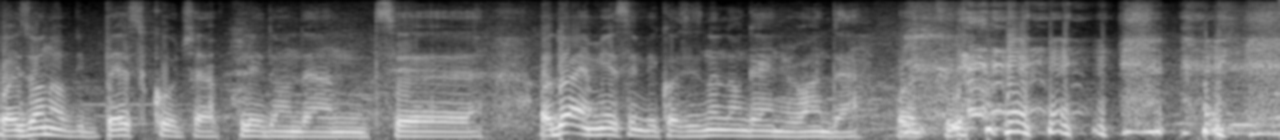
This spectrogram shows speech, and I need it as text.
But he's one of the best coach I've played under and uh, although I miss him because he's no longer in Rwanda, but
